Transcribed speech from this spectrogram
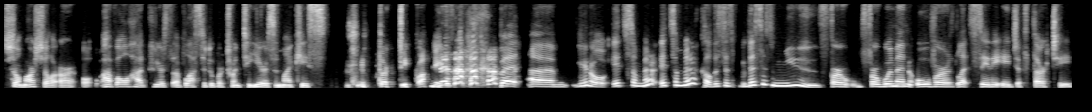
Chan Marshall are have all had careers that have lasted over twenty years. In my case, 35 but um you know it's a it's a miracle this is this is new for for women over let's say the age of 30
